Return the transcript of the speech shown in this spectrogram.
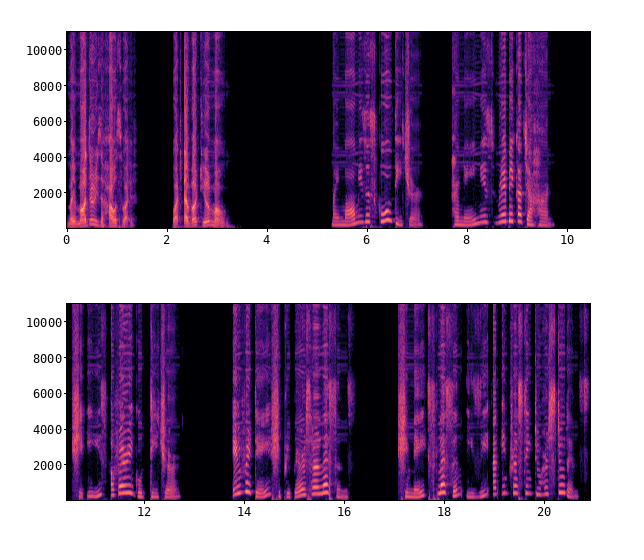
My mother is a housewife. What about your mom? My mom is a school teacher. Her name is Rebecca Jahan. She is a very good teacher. Every day she prepares her lessons. She makes lesson easy and interesting to her students.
